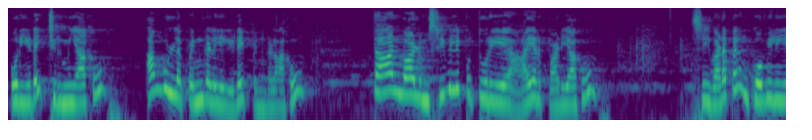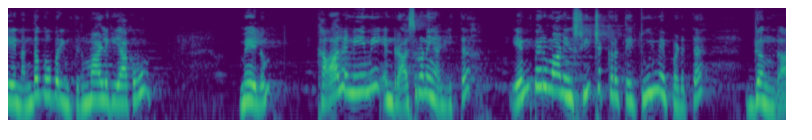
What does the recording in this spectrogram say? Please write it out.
ஒரு இடைச்சிறுமியாகவும் அங்குள்ள பெண்களையே இடைப்பெண்களாகவும் தான் வாழும் ஸ்ரீவில்லிபுத்தூரையே ஆயர்பாடியாகவும் ஸ்ரீ வடபெருங்கோவிலையே நந்தகோபரின் திருமாளிகையாகவும் மேலும் காலநேமி என்ற அசுரனை அழித்த எம்பெருமானின் ஸ்ரீசக்கரத்தை தூய்மைப்படுத்த கங்கா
